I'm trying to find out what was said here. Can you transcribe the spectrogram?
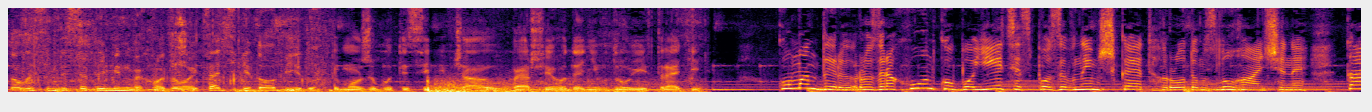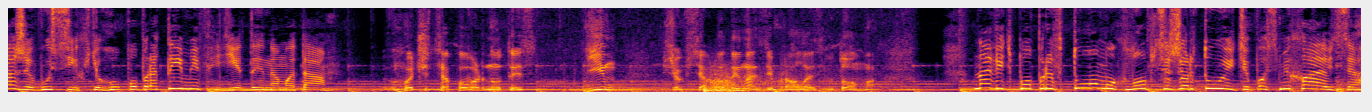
До 80 мін виходило, і це тільки до обіду. Може бути сінівча в першій годині, в другій, в третій. Командир розрахунку боєць із позивним Шкет родом з Луганщини. Каже, в усіх його побратимів єдина мета. Хочеться повернутися в дім, щоб вся родина зібралась вдома. Навіть попри втому, хлопці жартують і посміхаються.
